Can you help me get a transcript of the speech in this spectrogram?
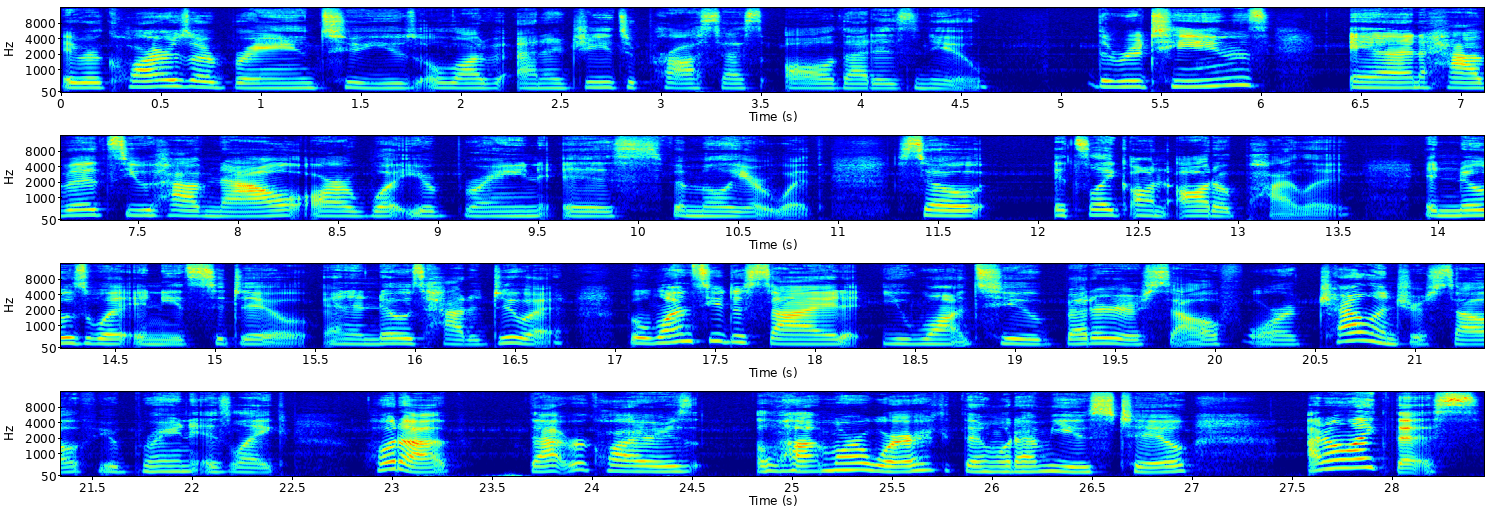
it requires our brain to use a lot of energy to process all that is new. The routines and habits you have now are what your brain is familiar with. So it's like on autopilot. It knows what it needs to do and it knows how to do it. But once you decide you want to better yourself or challenge yourself, your brain is like, hold up, that requires a lot more work than what I'm used to. I don't like this.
